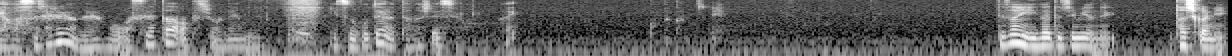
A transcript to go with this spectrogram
や忘れるよね。もう忘れた私はね。もういつのことやらって話ですよ。はい。こんな感じ。デザイン意外と地味よね。確かに。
